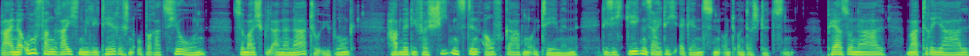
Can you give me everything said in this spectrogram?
Bei einer umfangreichen militärischen Operation, zum Beispiel einer NATO-Übung, haben wir die verschiedensten Aufgaben und Themen, die sich gegenseitig ergänzen und unterstützen. Personal, Material,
